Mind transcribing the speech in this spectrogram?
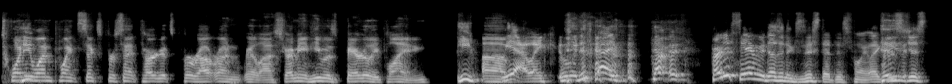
21.6% targets per route run rate last year. I mean, he was barely playing. he? um, yeah, like this guy. Curtis Samuel doesn't exist at this point. Like His- he's just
